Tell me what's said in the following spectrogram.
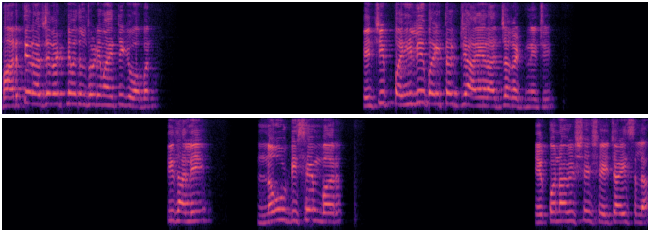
भारतीय राज्यघटनेबद्दल थोडी माहिती घेऊ आपण. यांची पहिली बैठक जी आहे राज्यघटनेची ती झाली नऊ डिसेंबर एकोणावीसशे शेहेचाळीसला.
